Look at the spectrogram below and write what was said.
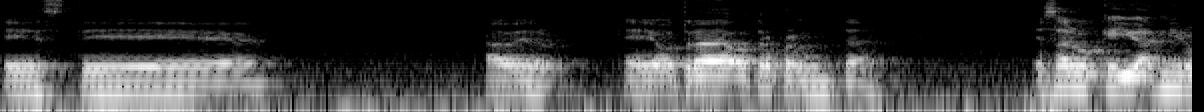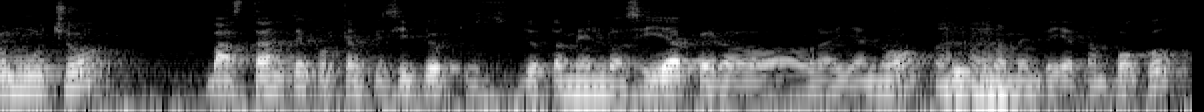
Este. A ver, eh, otra, otra pregunta. Es algo que yo admiro mucho, bastante, porque al principio pues yo también lo hacía, pero ahora ya no. Últimamente ya tampoco.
